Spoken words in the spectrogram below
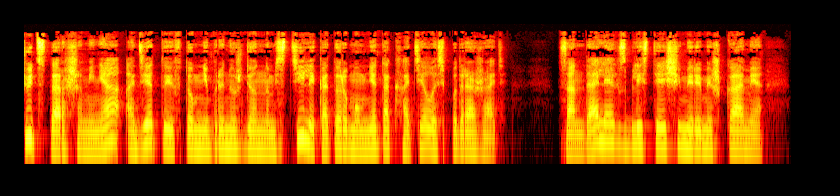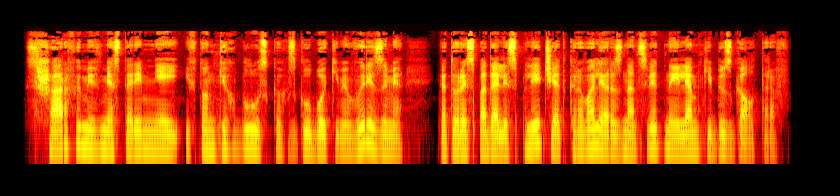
чуть старше меня, одетые в том непринужденном стиле, которому мне так хотелось подражать. В сандалиях с блестящими ремешками, с шарфами вместо ремней и в тонких блузках с глубокими вырезами, которые спадали с плеч и открывали разноцветные лямки бюстгальтеров.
